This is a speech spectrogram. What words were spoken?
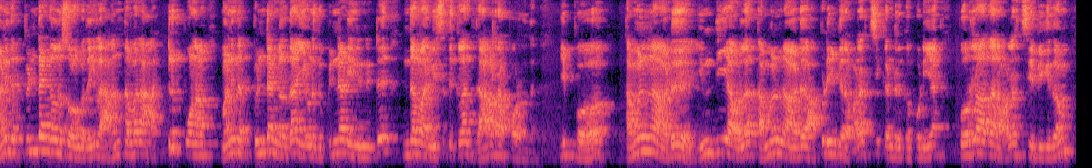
மனித பிண்டங்கள்னு சொல்லுவோம் பாத்தீங்களா? அந்த மாதிரி அற்று போன மனித பிண்டங்கள் தான் இவனுக்கு பின்னாடி நின்றுட்டு இந்த மாதிரி விஷயத்துக்கெல்லாம் ஜாலரா போடுறது இப்போ தமிழ்நாடு இந்தியாவில் தமிழ்நாடு அப்படிங்கிற வளர்ச்சி கண்டிருக்கக்கூடிய பொருளாதார வளர்ச்சி விகிதம்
